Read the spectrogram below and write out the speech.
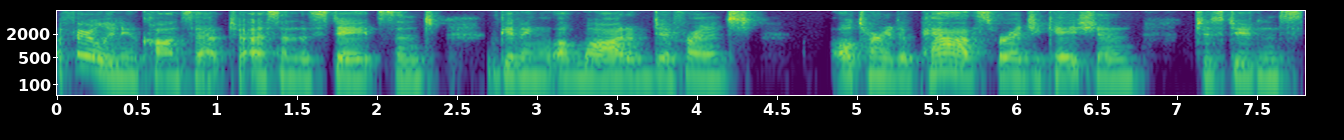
a fairly new concept to us in the States and giving a lot of different alternative paths for education to students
